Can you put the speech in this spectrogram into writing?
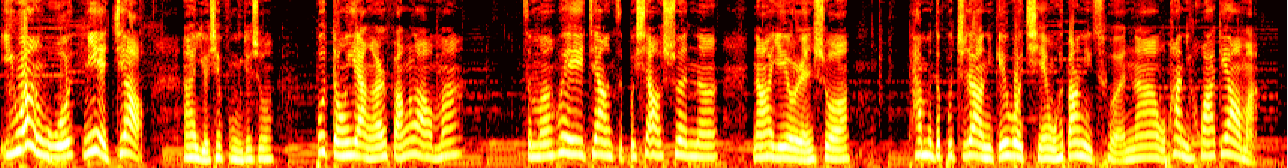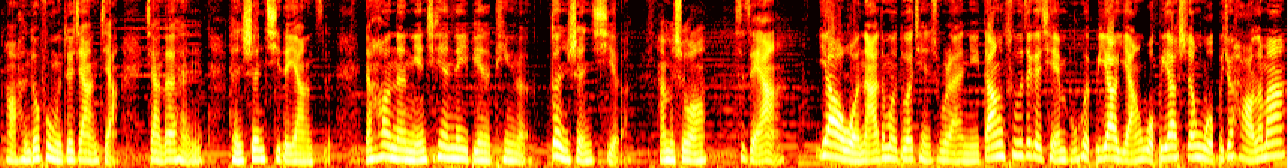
一万五你也叫啊？”有些父母就说：“不懂养儿防老吗？”怎么会这样子不孝顺呢？然后也有人说，他们都不知道你给我钱，我会帮你存呐，我怕你花掉嘛。好，很多父母就这样讲，讲得很很生气的样子。然后呢，年轻人那边的听了更生气了，他们说是怎样要我拿这么多钱出来？你当初这个钱不会不要养我，不要生我不就好了吗？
